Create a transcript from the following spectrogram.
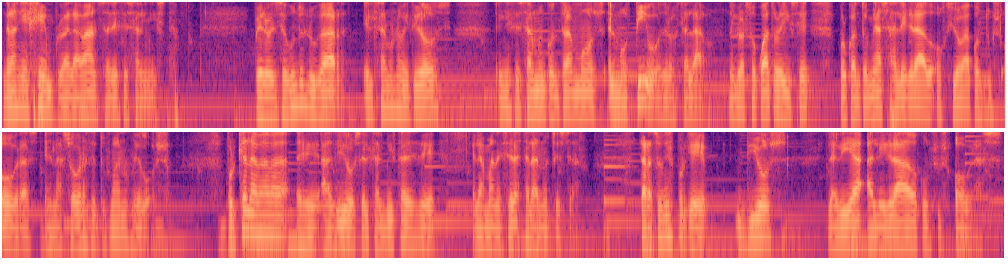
Gran ejemplo de alabanza de este salmista. Pero en segundo lugar, el Salmo 92, en este salmo encontramos el motivo de los que alaban. El verso 4 dice, por cuanto me has alegrado, oh Jehová, con tus obras, en las obras de tus manos me gozo. ¿Por qué alababa eh, a Dios el salmista desde el amanecer hasta el anochecer? La razón es porque Dios le había alegrado con sus obras.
